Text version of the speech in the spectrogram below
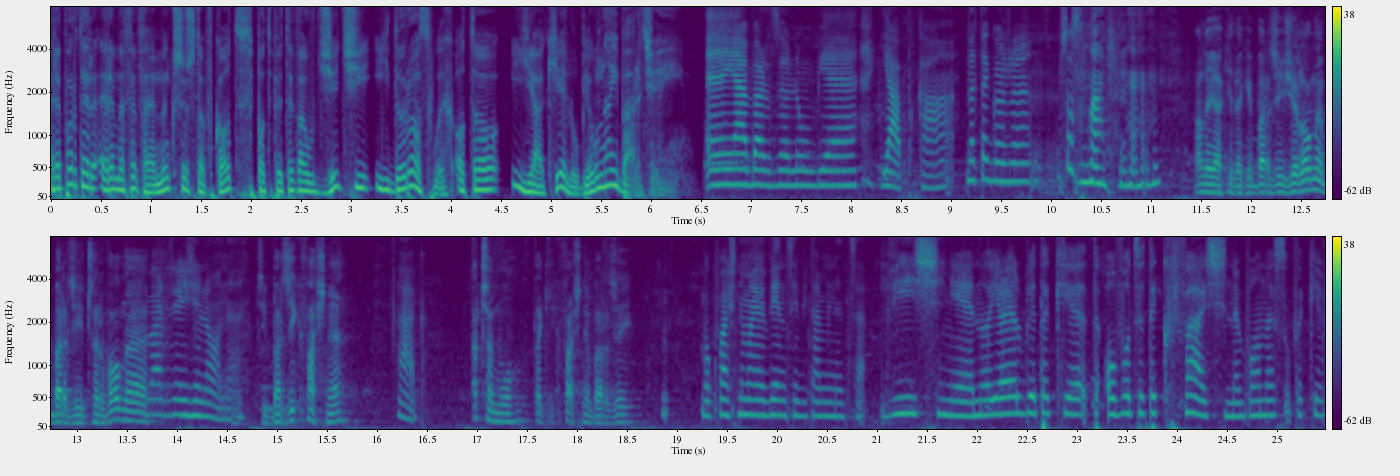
Reporter RMFFM Krzysztof Kot podpytywał dzieci i dorosłych o to, jakie lubią najbardziej. E, ja bardzo lubię jabłka, dlatego że są smaczne. Ale jakie takie bardziej zielone, bardziej czerwone? Bardziej zielone. Czyli bardziej kwaśne? Tak. A czemu takie kwaśne bardziej? Bo kwaśne mają więcej witaminy C. Wiśnie, no ja lubię takie te owoce te kwaśne, bo one są takie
